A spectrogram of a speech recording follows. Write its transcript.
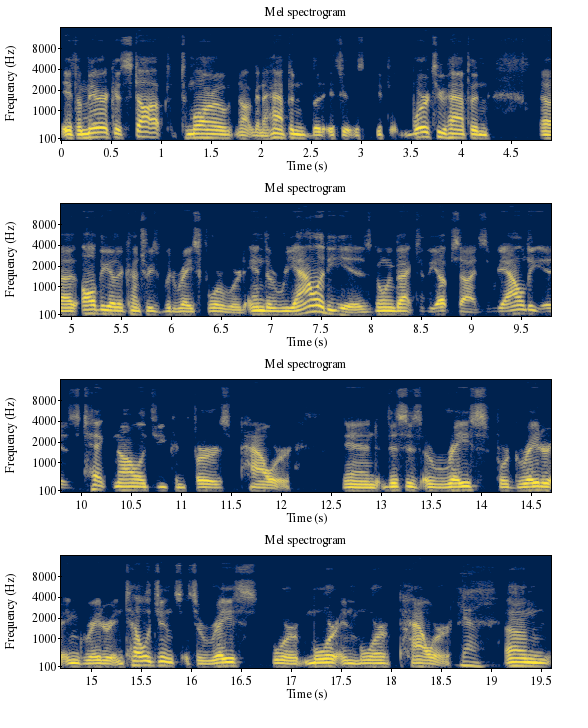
if America stopped tomorrow, not going to happen, but if it was if it were to happen, uh, all the other countries would race forward. And the reality is, going back to the upsides, the reality is technology confers power. And this is a race for greater and greater intelligence. It's a race for more and more power. Yeah. Um,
